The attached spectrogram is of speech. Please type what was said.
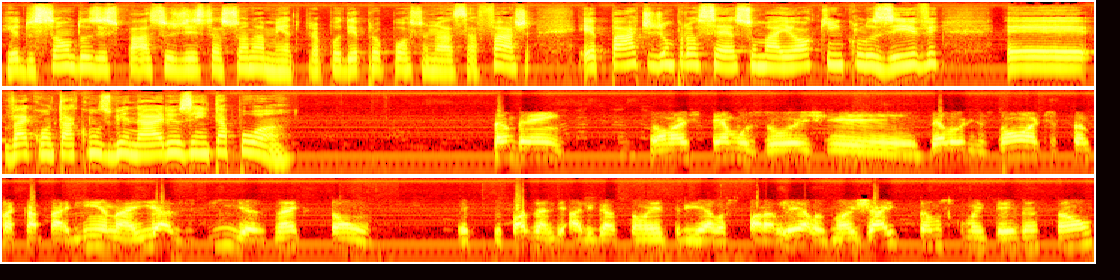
redução dos espaços de estacionamento para poder proporcionar essa faixa, é parte de um processo maior que, inclusive, é, vai contar com os binários em Itapuã. Também. Então, nós temos hoje Belo Horizonte, Santa Catarina e as vias, né, que estão que fazem a ligação entre elas paralelas, nós já estamos com uma intervenção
